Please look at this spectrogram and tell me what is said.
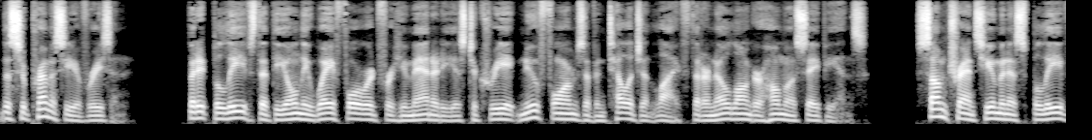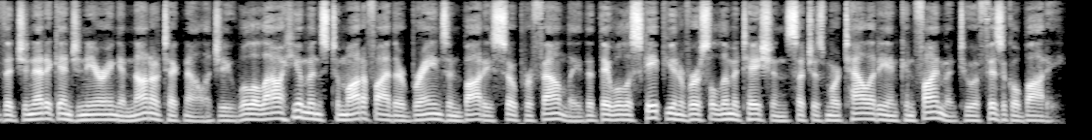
the supremacy of reason. But it believes that the only way forward for humanity is to create new forms of intelligent life that are no longer Homo sapiens. Some transhumanists believe that genetic engineering and nanotechnology will allow humans to modify their brains and bodies so profoundly that they will escape universal limitations such as mortality and confinement to a physical body.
